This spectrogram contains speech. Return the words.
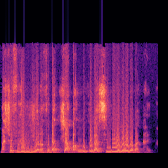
religieux batya bango mpe basimile bango na batraître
